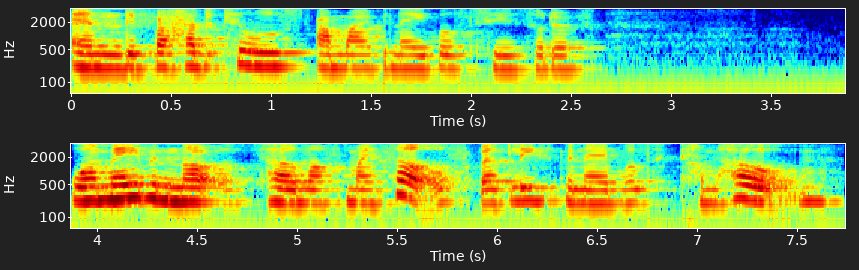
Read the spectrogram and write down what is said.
And if I had the tools, I might have been able to sort of, well, maybe not tell them off myself, but at least been able to come home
